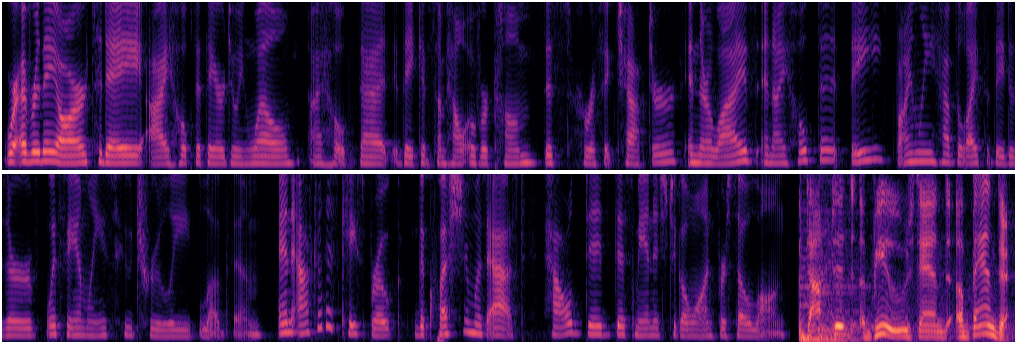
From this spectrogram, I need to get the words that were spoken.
Wherever they are today, I hope that they are doing well. I hope that they can somehow overcome this horrific chapter in their lives. And I hope that they finally have the life that they deserve with families who truly love them. And after this case broke, the question was asked how did this manage to go on for so long? Adopted, abused, and abandoned.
